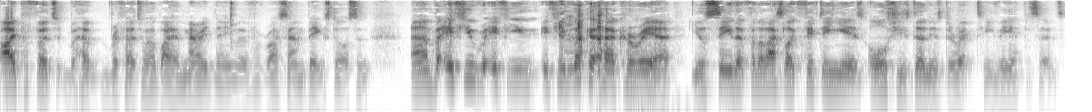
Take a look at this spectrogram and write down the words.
I prefer to her, refer to her by her married name of Roxann Biggs Dawson. Um, but if you if you if you look at her career, you'll see that for the last like fifteen years, all she's done is direct TV episodes.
